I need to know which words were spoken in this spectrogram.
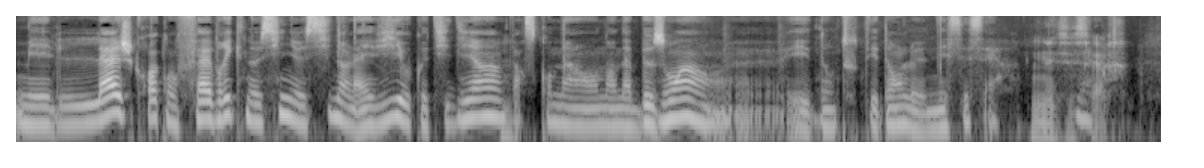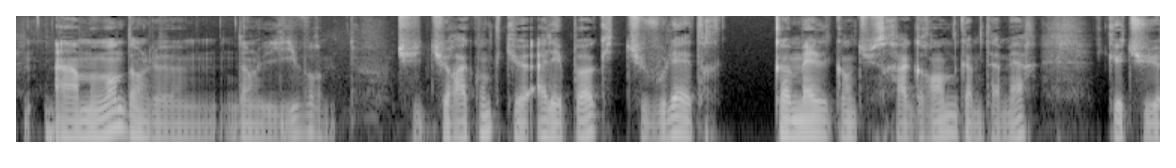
mais là, je crois qu'on fabrique nos signes aussi dans la vie au quotidien mm. parce qu'on on en a besoin euh, et dont tout est dans le nécessaire. Nécessaire. À un moment dans le, dans le livre, tu, tu racontes qu'à l'époque, tu voulais être comme elle quand tu seras grande, comme ta mère, que tu,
